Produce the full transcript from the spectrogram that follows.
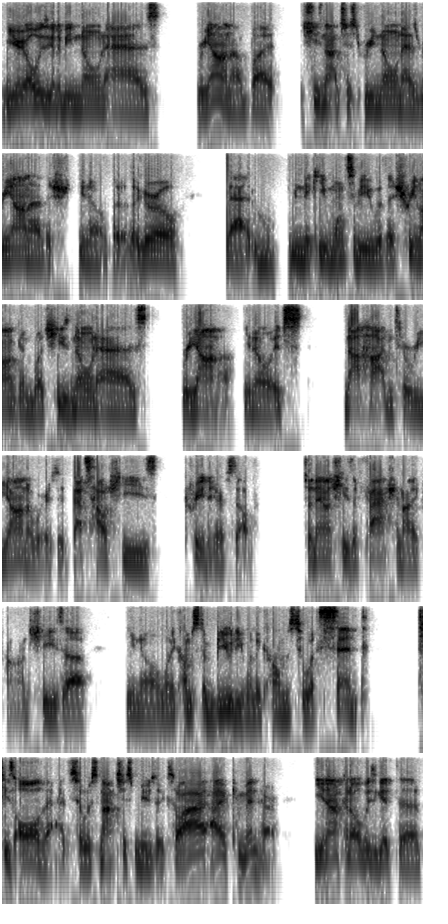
You're always going to be known as Rihanna, but she's not just known as Rihanna, the you know the the girl that Nicki wants to be with a Sri Lankan, but she's known as Rihanna. You know, it's not hot until Rihanna wears it. That's how she's created herself. So now she's a fashion icon. She's a you know when it comes to beauty, when it comes to a scent, she's all that. So it's not just music. So I, I commend her. You're not going to always get the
